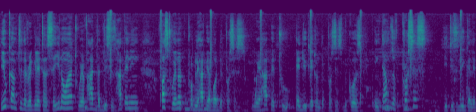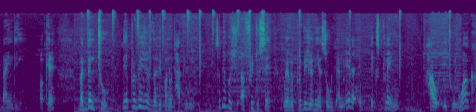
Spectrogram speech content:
You come to the regulator and say, you know what, we have heard that this is happening. First, we're not probably happy about the process. We're happy to educate on the process because, in terms of process, it is legally binding. Okay? But then, two, there are provisions that people are not happy with. So people should, are free to say, we have a provision here so we can either explain how it will work,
